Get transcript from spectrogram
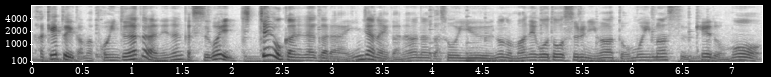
賭けというか、まあ、ポイントだからね、なんかすごいちっちゃいお金だからいいんじゃないかな。なんかそういうのの真似事をするにはと思いますけども、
